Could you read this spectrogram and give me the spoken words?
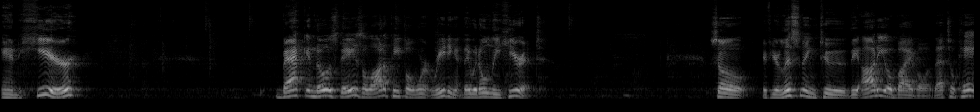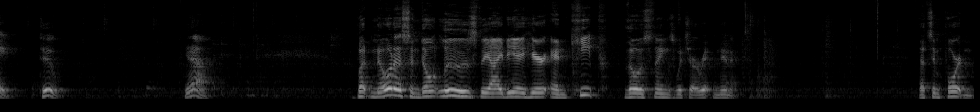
and hear. Back in those days, a lot of people weren't reading it, they would only hear it. So if you're listening to the audio Bible, that's okay too. Yeah. But notice and don't lose the idea here and keep those things which are written in it. That's important.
